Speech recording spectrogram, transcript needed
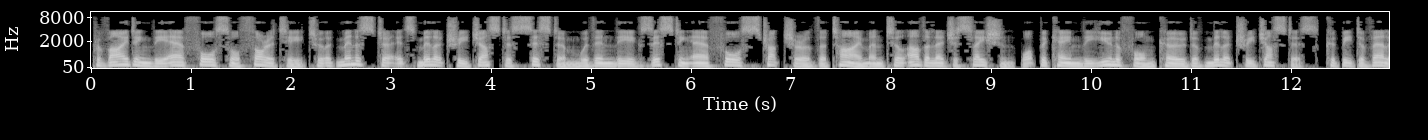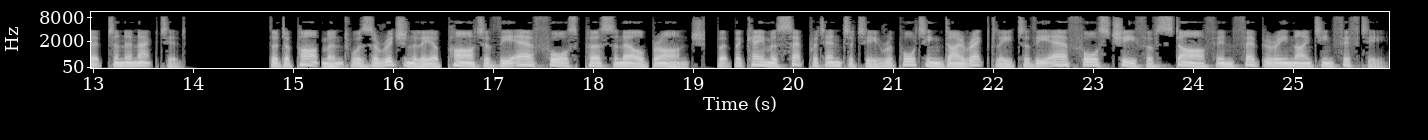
providing the Air Force authority to administer its military justice system within the existing Air Force structure of the time until other legislation what became the Uniform Code of Military Justice could be developed and enacted. The department was originally a part of the Air Force Personnel Branch, but became a separate entity reporting directly to the Air Force Chief of Staff in February 1950.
